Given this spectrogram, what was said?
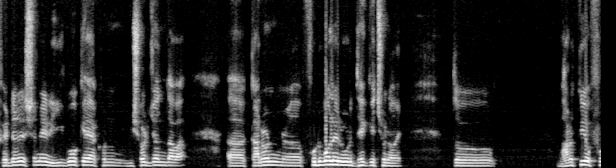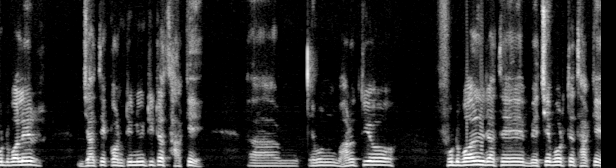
ফেডারেশনের ইগোকে এখন বিসর্জন দেওয়া কারণ ফুটবলের ঊর্ধ্বে কিছু নয়। তো ভারতীয় ফুটবলের যাতে কন্টিনিউটিটা থাকে এবং ভারতীয় ফুটবল যাতে বেঁচে পড়তে থাকে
